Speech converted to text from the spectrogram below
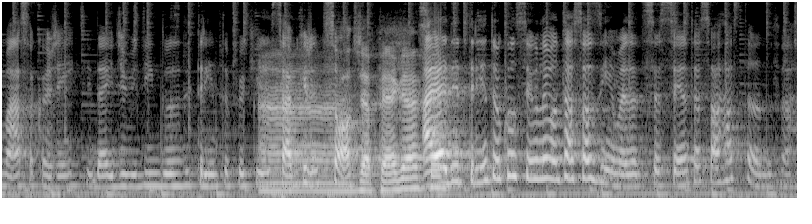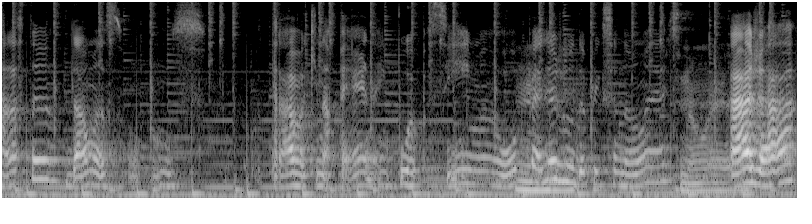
massa com a gente, e daí dividem em duas de 30, porque sabe que a gente Ah, sofre. Já pega essa. Aí a de 30 eu consigo levantar sozinha, mas a de 60 é só arrastando. Arrasta, dá umas, uns. trava aqui na perna, empurra pra cima, ou Uhum. pede ajuda, porque senão é. Senão é. Ah, já,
